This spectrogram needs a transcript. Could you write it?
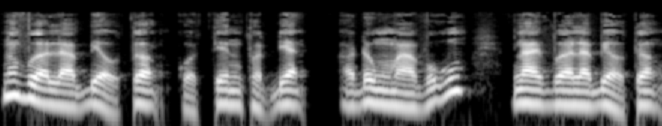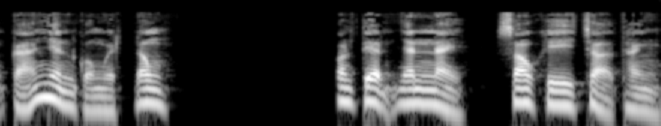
nó vừa là biểu tượng của tiên thuật điện ở Đông Mà Vũ, lại vừa là biểu tượng cá nhân của Nguyệt Đông. Con tiện nhân này, sau khi trở thành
